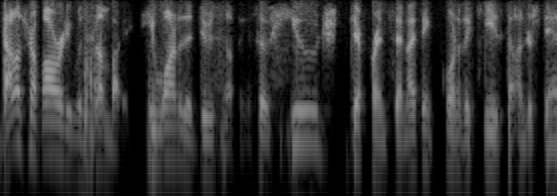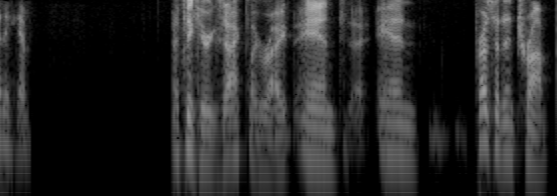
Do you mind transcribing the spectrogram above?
Donald Trump already was somebody. He wanted to do something. It's a huge difference, and I think one of the keys to understanding him. I think you're exactly right, and and President Trump,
